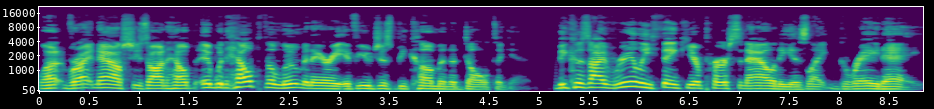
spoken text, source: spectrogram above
Well, right now she's on help. It would help the luminary if you just become an adult again. Because I really think your personality is like grade A,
